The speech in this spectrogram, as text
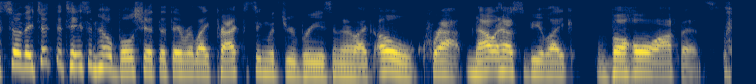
so they took the Taysom Hill bullshit that they were like practicing with Drew Brees, and they're like, oh crap, now it has to be like the whole offense.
